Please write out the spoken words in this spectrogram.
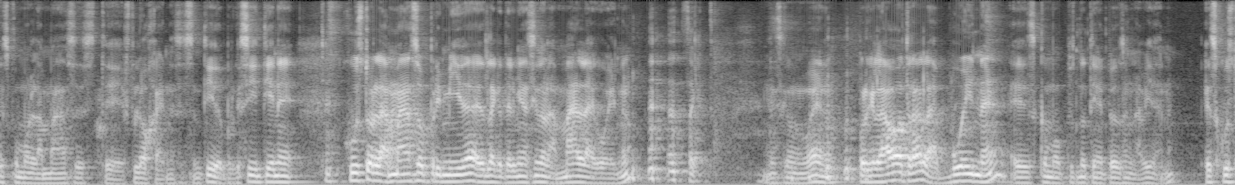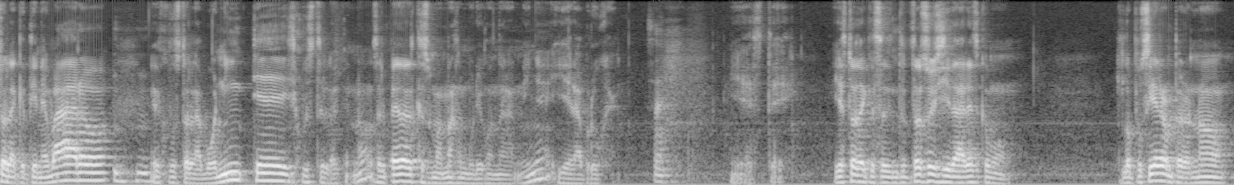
es como la más este, floja en ese sentido, porque sí tiene justo la más oprimida, es la que termina siendo la mala, güey, ¿no? Exacto. Es como, bueno, porque la otra, la buena, es como, pues no tiene pedos en la vida, ¿no? Es justo la que tiene varo, es justo la bonita, es justo la que, ¿no? O sea, el pedo es que su mamá se murió cuando era niña y era bruja. Sí. Y este, y esto de que se intentó suicidar es como, pues, lo pusieron, pero no,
